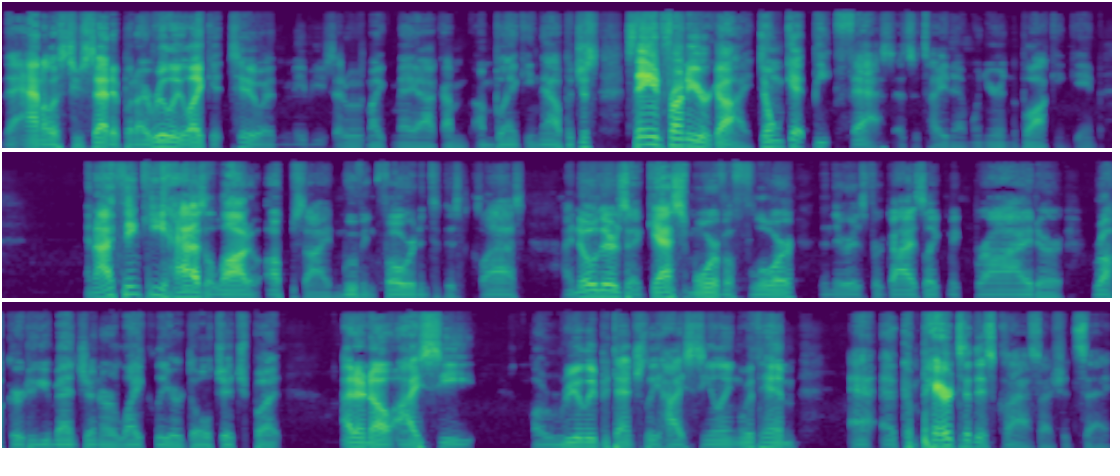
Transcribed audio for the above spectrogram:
the analyst who said it, but I really like it too. And maybe you said it was Mike Mayock. I'm I'm blanking now, but just stay in front of your guy. Don't get beat fast as a tight end when you're in the blocking game. And I think he has a lot of upside moving forward into this class. I know there's, I guess, more of a floor than there is for guys like McBride or Ruckert, who you mentioned, or Likely or Dulcich. But I don't know. I see a really potentially high ceiling with him compared to this class, I should say,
